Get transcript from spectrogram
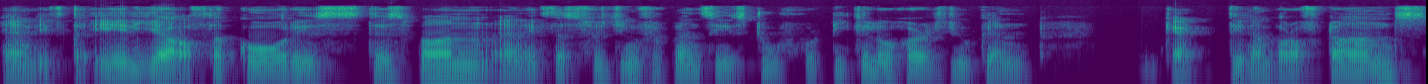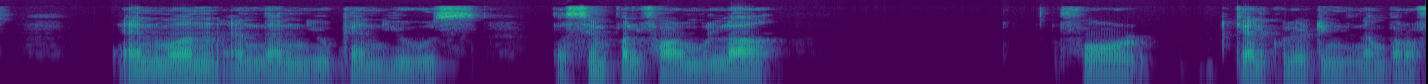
and if the area of the core is this one and if the switching frequency is 240 kilohertz you can get the number of turns n1 and then you can use the simple formula for calculating the number of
